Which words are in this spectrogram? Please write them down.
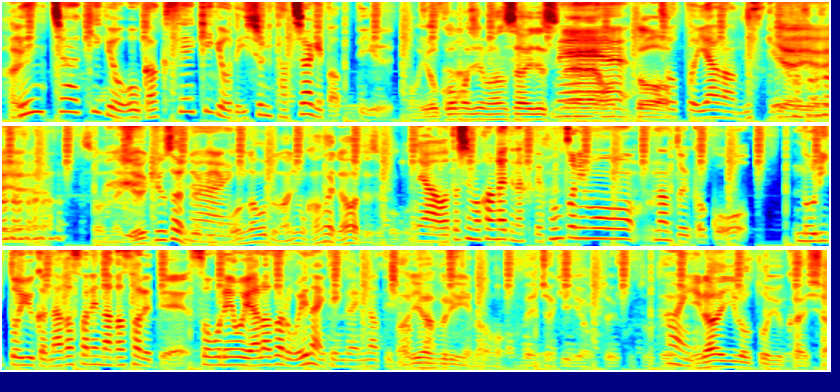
はい。ベンチャー企業を学生企業で一緒に立ち上げたっていう。もう横文字満載ですねねちょ本っと嫌なんです当。けど。いやいやいや そんな19歳の時はい。にこんなこと何も考えてなかったですよ僕。いや私も考えてなくて本当にもうなんというかこうノリというか流され流されてそれをやらざるを得ない展開になってしまバリアったんフリーですけど。のベンチャー企業ということで、はい。未来色という会社。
